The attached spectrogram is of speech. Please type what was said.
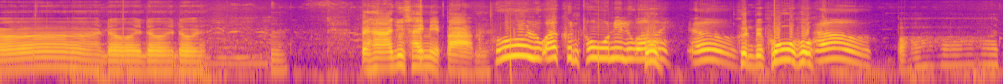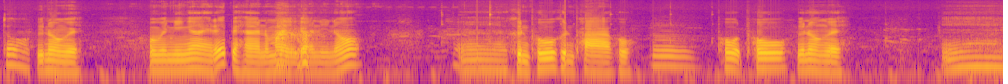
๋อโดยโดยโดยอืมไปหาอยู่ไสเมป่ามัน ผู้ลูกเอ้ยขึ้นภูนี่ลูกเอ้ย เออ ขึ้นไปภูภูเออปอโตพี่น้องเอ้ยบ่แม่นง่ายๆเด้ไปหาหน่อไม้กันอันนี้เนาะเออขึ้นภูขึ้นพาภูอืมโพดโพพี่น้องเอ้ยเอ้ย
